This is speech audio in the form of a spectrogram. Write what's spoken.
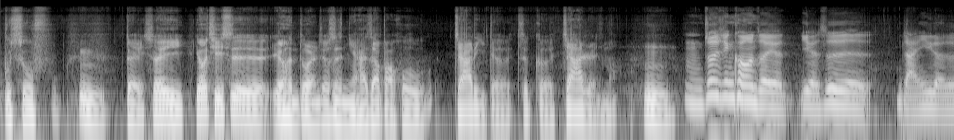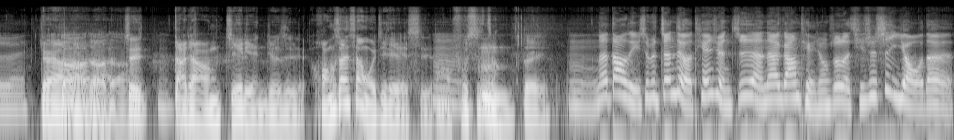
不舒服。嗯，对，所以尤其是有很多人，就是你还是要保护家里的这个家人嘛。嗯嗯，最近柯文哲也也是。染疫了，对不对？对啊，对啊，对啊，对啊。这大家好像接连就是黄山上，我记得也是啊，副市长。对，嗯，那到底是不是真的有天选之人呢？刚刚铁雄说的其实是有的，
